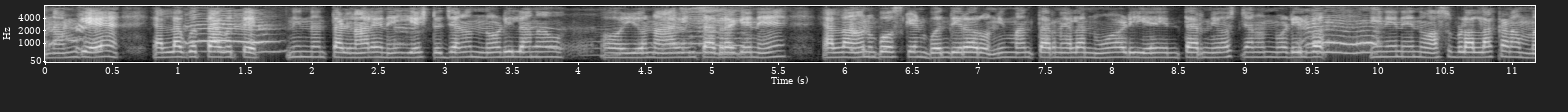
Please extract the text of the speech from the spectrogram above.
ನಮಗೆ ಎಲ್ಲ ಗೊತ್ತಾಗುತ್ತೆ. ನಿನ್ನಂತಳು ನಾಳೆನೆ ಎಷ್ಟು ಜನ ನೋಡಿಲ್ಲ ನಾವು. ಅಯ್ಯೋ ನಾವು ಇಂಥದ್ರಾಗೇನೆ ಎಲ್ಲ ಅನುಭವಿಸ್ಕೊಂಡು ಬಂದಿರೋರು. ನಿಮ್ಮಂಥವ್ರನ್ನೆಲ್ಲ ನೋಡಿ ಇಂಥವ್ರನ್ನ ಎಷ್ಟು ಜನ ನೋಡಿಲ್ವ? ನೀನೇನೇನು ಹೊಸಬಳಲ್ಲ ಕಣಮ್ಮ?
